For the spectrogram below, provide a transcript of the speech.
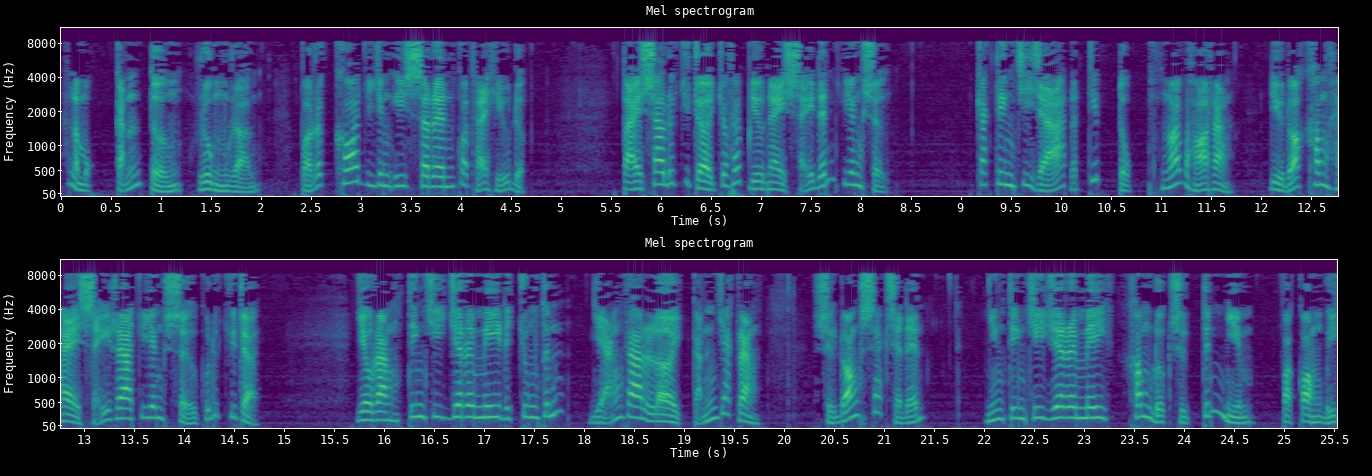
hay là một cảnh tượng rùng rợn và rất khó cho dân Israel có thể hiểu được. Tại sao Đức Chúa Trời cho phép điều này xảy đến cho dân sự? Các tiên tri giả đã tiếp tục nói với họ rằng điều đó không hề xảy ra cho dân sự của Đức Chúa Trời. Dầu rằng tiên tri Jeremy đã trung tín giảng ra lời cảnh giác rằng sự đoán xét sẽ đến. Nhưng tiên tri Jeremy không được sự tín nhiệm và còn bị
